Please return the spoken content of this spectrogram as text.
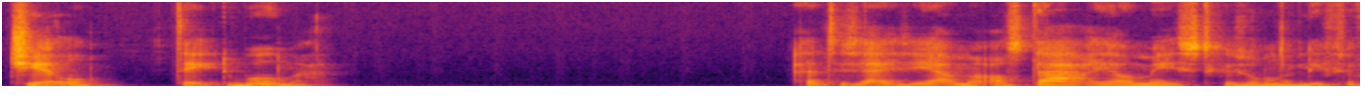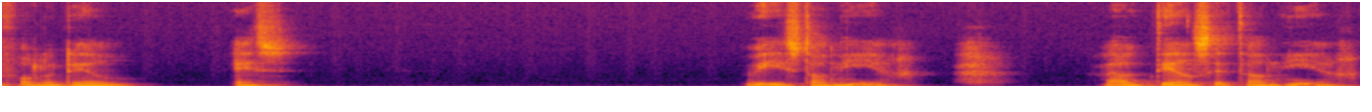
chill tegen de boom aan. En toen zei ze, ja, maar als daar jouw meest gezonde, liefdevolle deel is, wie is dan hier? Welk deel zit dan hier?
